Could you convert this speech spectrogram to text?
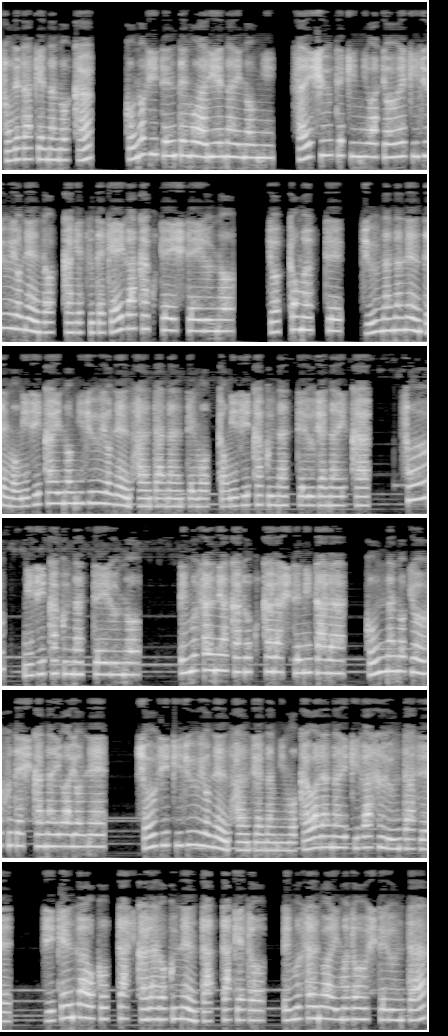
それだけなのか？この時点でもありえないのに、最終的には懲役14年6ヶ月で刑が確定しているの。ちょっと待って、17年でも短いの？24年半だなんてもっと短くなってるじゃないか。そう、短くなっているの。M さんや家族からしてみたら、こんなの恐怖でしかないわよね。正直14年半じゃ何も変わらない気がするんだぜ。事件が起こった日から6年経ったけど、M さんは今どうしてるんだ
